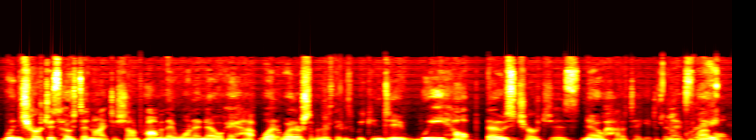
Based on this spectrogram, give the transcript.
when churches host a night to shine prom, and they want to know, okay, how, what what are some other things we can do? We help those churches know how to take it to the next Oh, Great. level.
